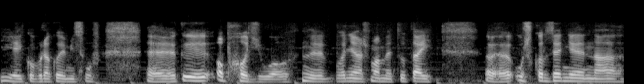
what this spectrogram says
jejku, brakuje mi słów, obchodziło, ponieważ mamy tutaj uszkodzenie na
